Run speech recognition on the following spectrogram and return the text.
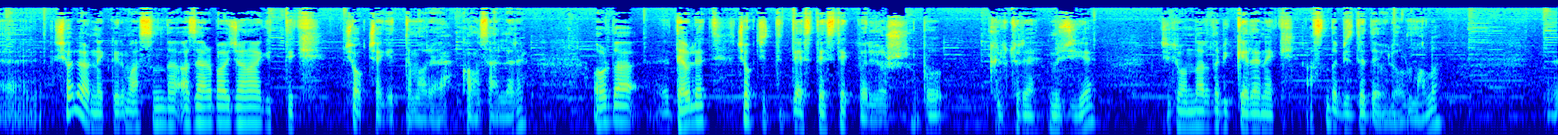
E, şöyle örnek vereyim aslında Azerbaycan'a gittik. Çokça gittim oraya konserlere. Orada e, devlet çok ciddi des- destek veriyor bu kültüre, müziğe. Çünkü onlarda da bir gelenek. Aslında bizde de öyle olmalı. Ee,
